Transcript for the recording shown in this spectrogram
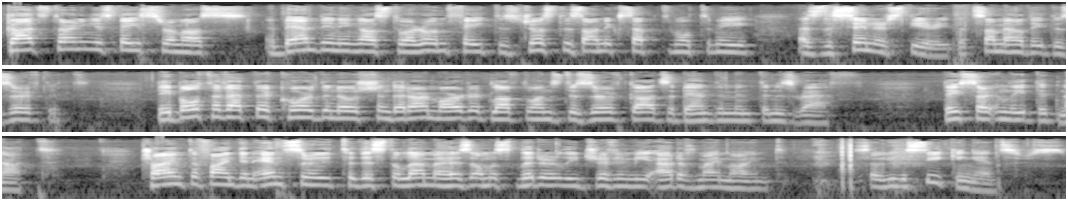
God's turning his face from us, abandoning us to our own fate is just as unacceptable to me as the sinner's theory that somehow they deserved it. They both have at their core the notion that our martyred loved ones deserved God's abandonment and his wrath. They certainly did not. Trying to find an answer to this dilemma has almost literally driven me out of my mind. So he was seeking answers.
